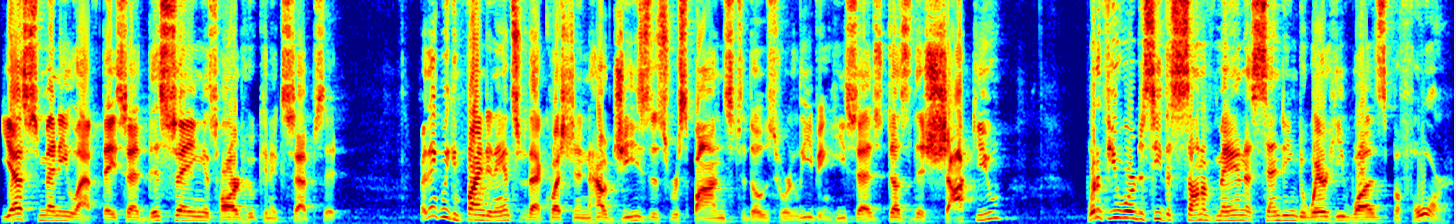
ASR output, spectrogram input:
Yes, many left. They said, This saying is hard, who can accept it? I think we can find an answer to that question in how Jesus responds to those who are leaving. He says, Does this shock you? What if you were to see the Son of Man ascending to where he was before?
